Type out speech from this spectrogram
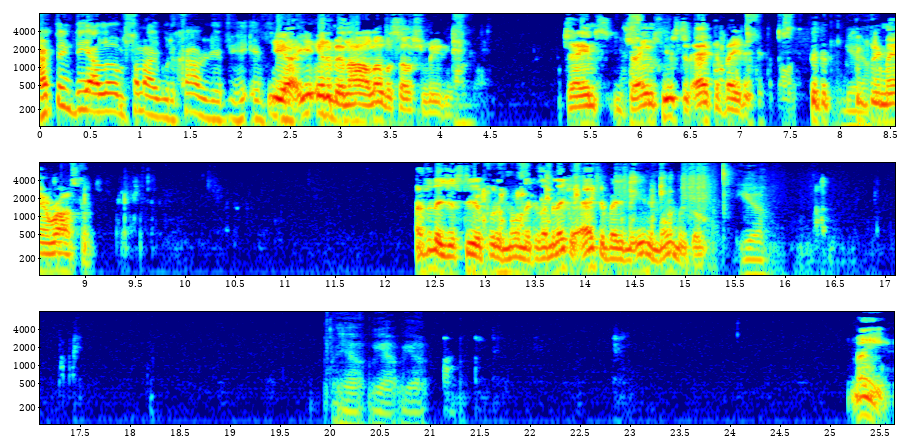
I think D. I love somebody would have caught it if if Yeah, it- it'd have been all over social media. James James Houston activated. 53 man roster. I think they just still put him on there because I mean they can activate him at any moment though. Yeah. Yeah, yeah, yeah. Man,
